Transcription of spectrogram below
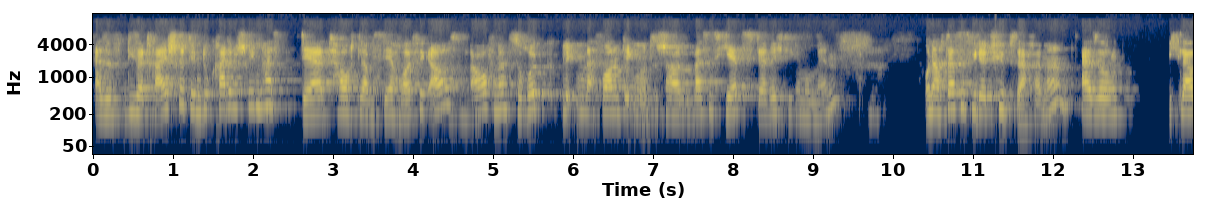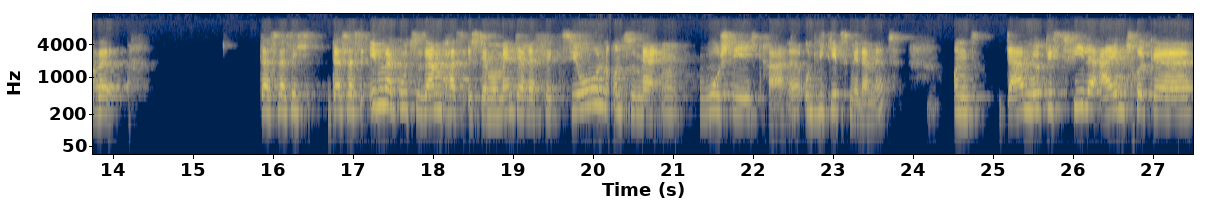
also dieser Dreischritt, den du gerade beschrieben hast, der taucht, glaube ich, sehr häufig aus, auf. Ne? Zurückblicken, nach vorne blicken und zu schauen, was ist jetzt der richtige Moment. Und auch das ist wieder Typsache. Ne? Also ich glaube, das was, ich, das, was immer gut zusammenpasst, ist der Moment der Reflexion und zu merken, wo stehe ich gerade und wie geht es mir damit. Und da möglichst viele Eindrücke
